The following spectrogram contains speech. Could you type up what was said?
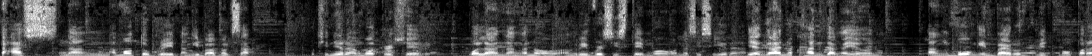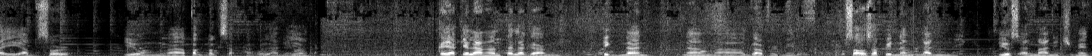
taas ng amount of rain ang ibabagsak. Pag sinira ang watershed, wala nang ano, ang river system mo nasisira. Kaya gaano kahanda ngayon ang buong environment mo para i-absorb yung ah, pagbagsak ng ulan na yon. Kaya kailangan talagang tignan ng ah, government sa usapin ng land use and management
